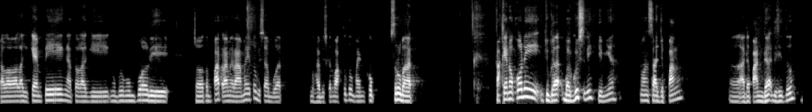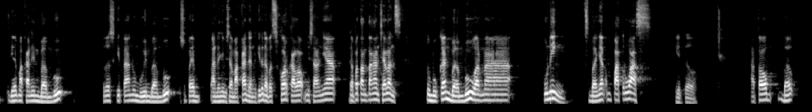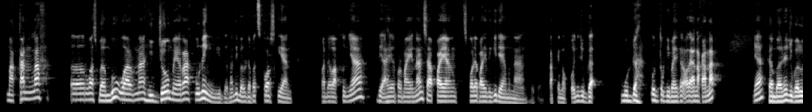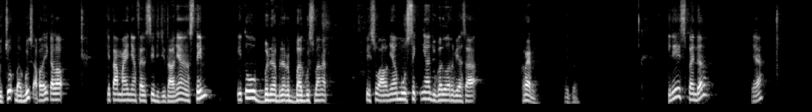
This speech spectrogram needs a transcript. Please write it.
kalau lagi camping atau lagi ngumpul-ngumpul di suatu tempat rame-rame itu bisa buat menghabiskan waktu tuh main kup. Seru banget. Takenoko nih juga bagus nih gamenya. Nuansa Jepang. Uh, ada panda di situ. Dia makanin bambu. Terus kita numbuhin bambu supaya pandanya bisa makan dan kita dapat skor kalau misalnya dapat tantangan challenge. Tumbuhkan bambu warna kuning sebanyak empat ruas gitu. Atau makanlah e, ruas bambu warna hijau, merah, kuning gitu. Nanti baru dapat skor sekian. Pada waktunya di akhir permainan siapa yang skornya paling tinggi dia yang menang gitu. Takenoko ini juga mudah untuk dimainkan oleh anak-anak. Ya, gambarnya juga lucu, bagus apalagi kalau kita main yang versi digitalnya Steam itu benar-benar bagus banget. visualnya, musiknya juga luar biasa keren gitu. Ini Splendor ya.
